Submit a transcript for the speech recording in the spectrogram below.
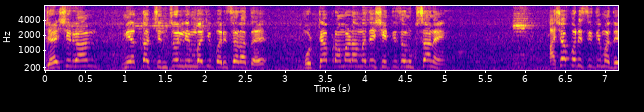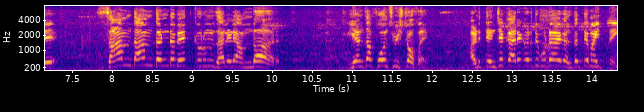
जय श्रीराम. मी आत्ता चिंचोली लिंबाजी परिसरात आहे. मोठ्या प्रमाणामध्ये शेतीचं नुकसान आहे. अशा परिस्थितीमध्ये साम दाम दंडभेद करून झालेले आमदार यांचा फोन स्विच ऑफ आहे. आणि त्यांचे कार्यकर्ते कुठे आहे घालतात ते माहीत नाही.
